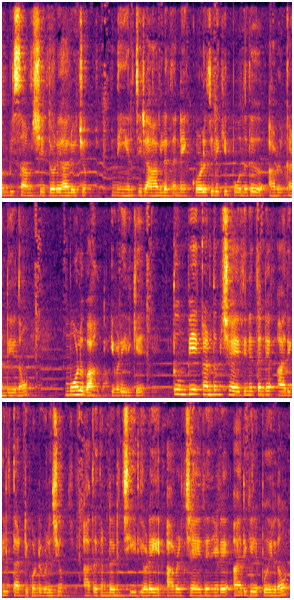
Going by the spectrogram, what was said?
തുമ്പി സംശയത്തോടെ ആലോചിച്ചു. നീർച്ച് രാവിലെ തന്നെ കോളേജിലേക്ക് പോകുന്നത് അവൾ കണ്ടിരുന്നു. മോൾ വാ ഇവിടെ ഇരിക്കെ. തുമ്പിയെ കണ്ടതും ചൈതന്യ തന്റെ അരികിൽ തട്ടിക്കൊണ്ട് വിളിച്ചു. അത് കണ്ടൊരു ചിരിയോടെ അവൾ ചൈതന്യയുടെ അരികിൽ പോയിരുന്നു.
